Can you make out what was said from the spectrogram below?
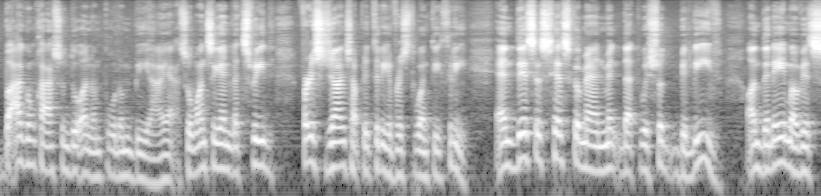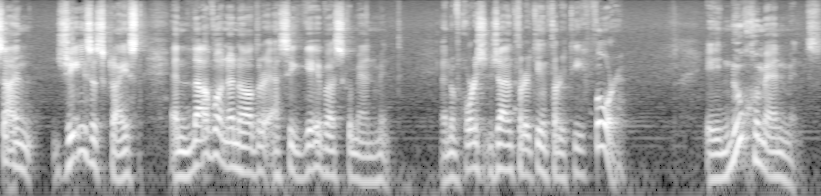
bagong kasunduan ng purong biyaya. So once again, let's read 1 John chapter 3 verse 23. And this is his commandment that we should believe on the name of his son Jesus Christ and love one another as he gave us commandment. And of course, John 13:34. A new commandment.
